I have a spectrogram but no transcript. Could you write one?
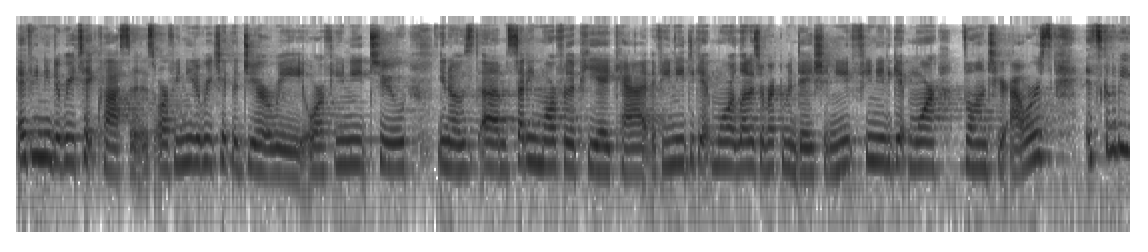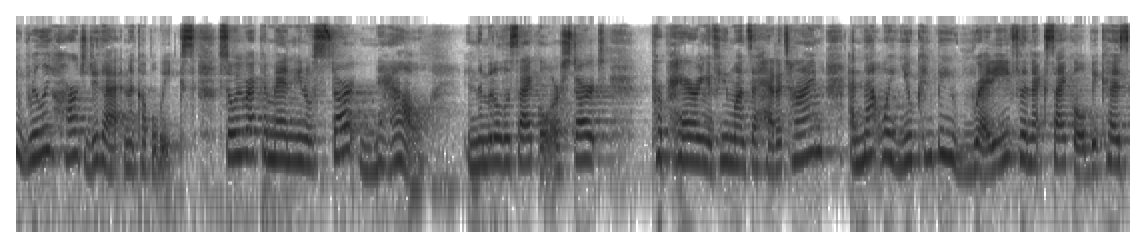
if you need to retake classes or if you need to retake the GRE or if you need to, you know, um, study more for the PA CAT, if you need to get more letters of recommendation, if you need to get more volunteer hours, it's going to be really hard to do that in a couple weeks. So we recommend, you know, start now in the middle of the cycle or start preparing a few months ahead of time. And that way you can be ready for the next cycle because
